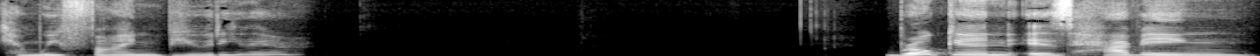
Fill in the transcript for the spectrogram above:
Can we find beauty there? Broken is having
